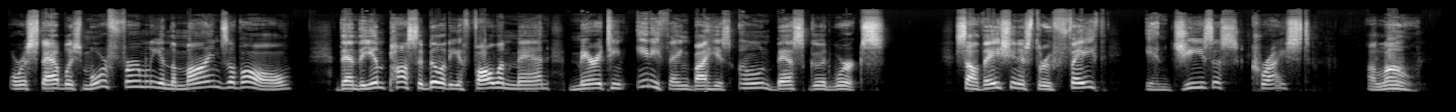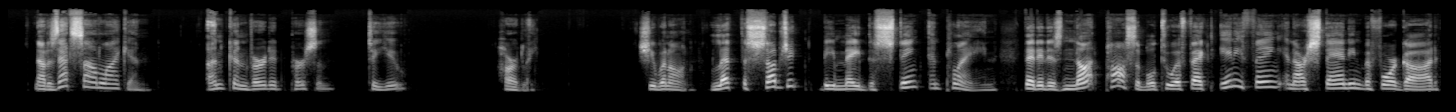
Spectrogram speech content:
or established more firmly in the minds of all than the impossibility of fallen man meriting anything by his own best good works. Salvation is through faith in Jesus Christ alone. Now, does that sound like an unconverted person to you? Hardly. She went on, Let the subject be made distinct and plain that it is not possible to effect anything in our standing before God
